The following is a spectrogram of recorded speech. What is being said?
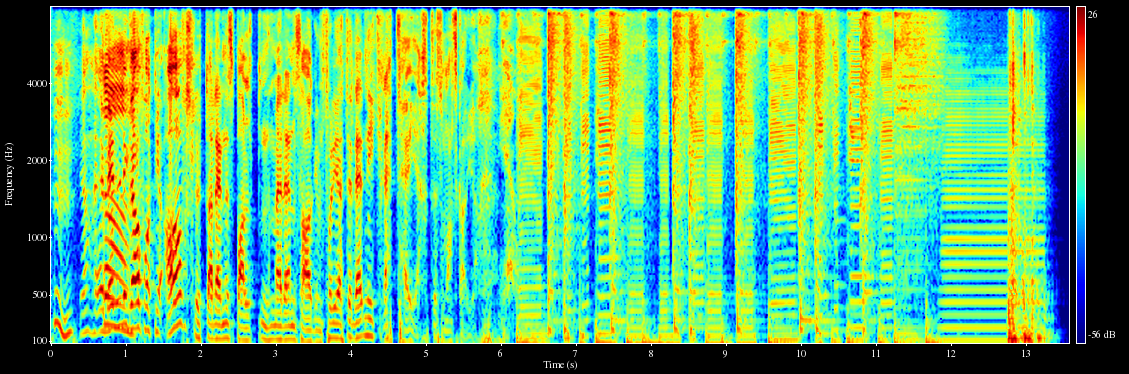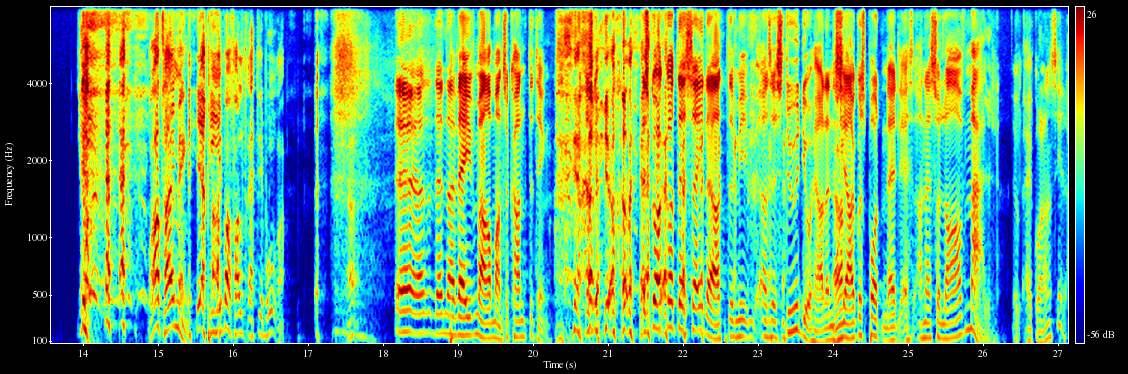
hm. Ja, jeg er Da- veldig glad for at vi avslutta denne spalten med den saken, fordi at den gikk rett til hjertet, som man skal gjøre. ja. Bra timing! Ja. Pipa falt rett i bordet. Eh, Den der veiv med armene, som kan det ting. Ja. Jeg skulle akkurat det si det, at mi, altså studio her, den Ja. skjærgårdspodden, han er så lavmæl. Går det an å si det?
